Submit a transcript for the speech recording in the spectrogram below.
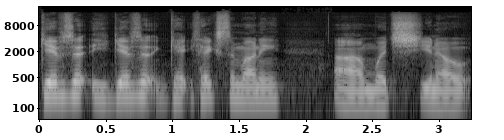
gives it. He gives it, g- takes the money, um, which you know,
